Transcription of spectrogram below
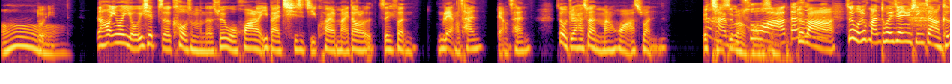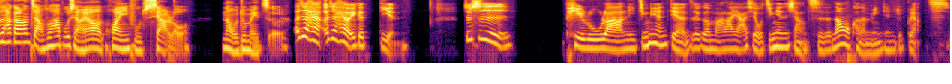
哦，对。然后因为有一些折扣什么的，所以我花了一百七十几块买到了这份两餐两餐，所以我觉得还算蛮划算的。那还不错啊，对吧？所以我就蛮推荐郁欣这样。可是他刚刚讲说他不想要换衣服下楼，那我就没辙了。而且还而且还有一个点，就是譬如啦，你今天点了这个麻辣鸭血，我今天是想吃的，那我可能明天就不想吃。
